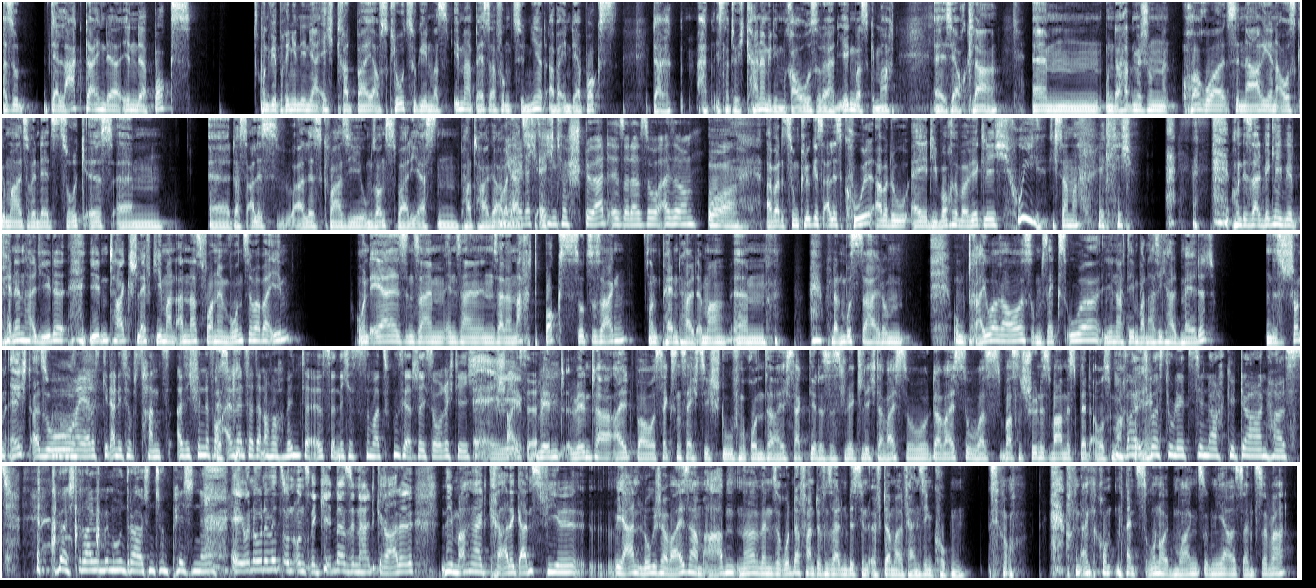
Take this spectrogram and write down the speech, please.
Also der lag da in der in der Box und wir bringen den ja echt grad bei, aufs Klo zu gehen, was immer besser funktioniert. Aber in der Box, da hat, ist natürlich keiner mit ihm raus oder hat irgendwas gemacht. Äh, ist ja auch klar. Ähm, und da hatten wir schon Horrorszenarien ausgemalt, so wenn der jetzt zurück ist. Ähm, äh, dass alles alles quasi umsonst war die ersten paar Tage, aber ja, der hat dass sich echt verstört ist oder so. Also, oh, aber zum Glück ist alles cool, aber du ey, die Woche war wirklich hui, ich sag mal wirklich und es ist halt wirklich wir pennen halt jede jeden Tag schläft jemand anders vorne im Wohnzimmer bei ihm. Und er ist in seinem in seinem in seiner Nachtbox sozusagen und pennt halt immer ähm, und dann musste halt um um drei Uhr raus, um 6 Uhr, je nachdem, wann er sich halt meldet. Und das ist schon echt, also. oh ja, das geht an die Substanz. Also ich finde vor allem, wenn es halt dann auch noch Winter ist, finde ich, ist es nochmal zusätzlich so richtig Ey, scheiße. Wind, Winter, Altbau, 66 Stufen runter. Ich sag dir, das ist wirklich, da weißt du, da weißt du, was, was ein schönes warmes Bett ausmacht. ey. was du letzte Nacht getan hast. Du warst dreimal mit dem Hund draußen zum Pissen, ne? Ey, und ohne Witz, und unsere Kinder sind halt gerade, die machen halt gerade ganz viel, ja, logischerweise am Abend, ne, wenn sie runterfahren, dürfen sie halt ein bisschen öfter mal Fernsehen gucken. So. Und dann kommt mein Sohn heute Morgen zu mir aus seinem Zimmer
